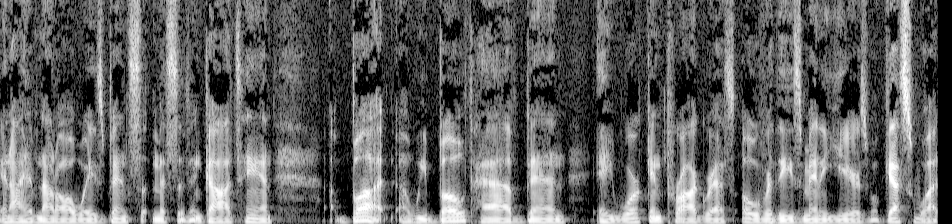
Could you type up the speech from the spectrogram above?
and I have not always been submissive in God's hand. But uh, we both have been a work in progress over these many years. Well, guess what?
